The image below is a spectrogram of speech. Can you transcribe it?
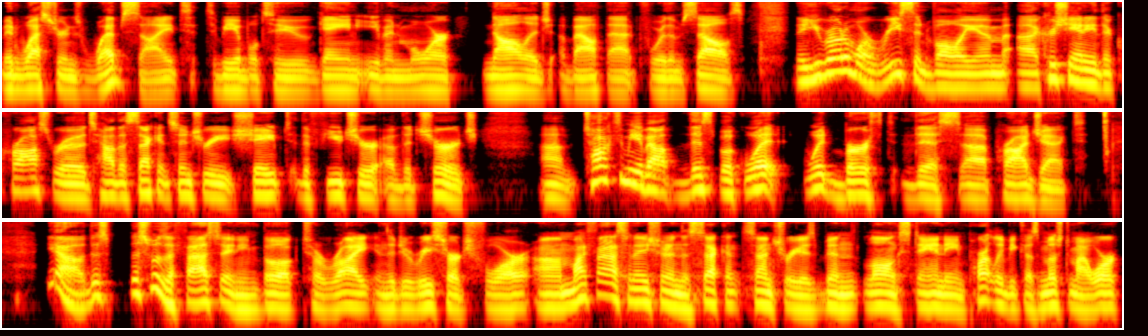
Midwestern's website to be able to gain even more knowledge about that for themselves. Now, you wrote a more recent volume, uh, Christianity the Crossroads How the Second Century Shaped the Future of the Church. Um, talk to me about this book. What, what birthed this uh, project? Yeah, this this was a fascinating book to write and to do research for. Um, my fascination in the second century has been long-standing, partly because most of my work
